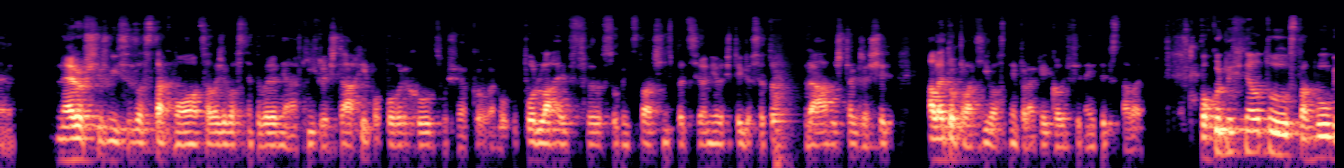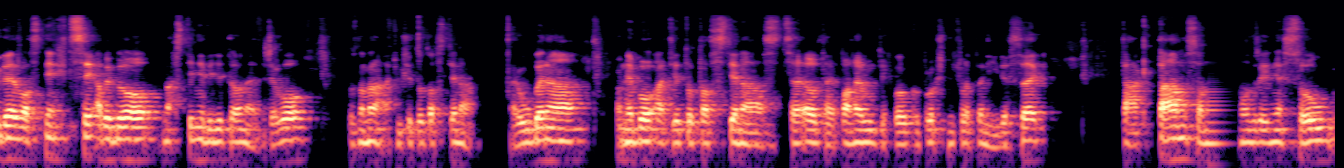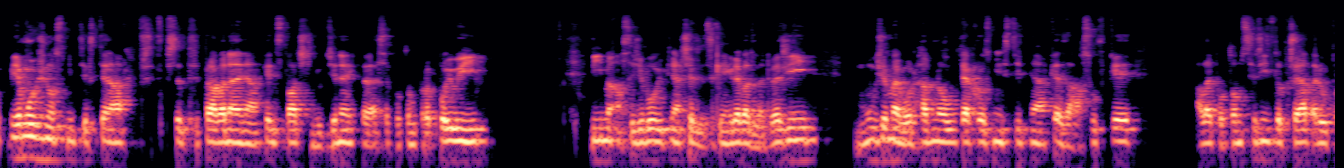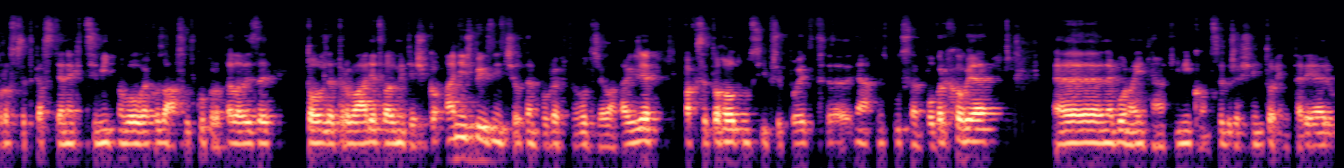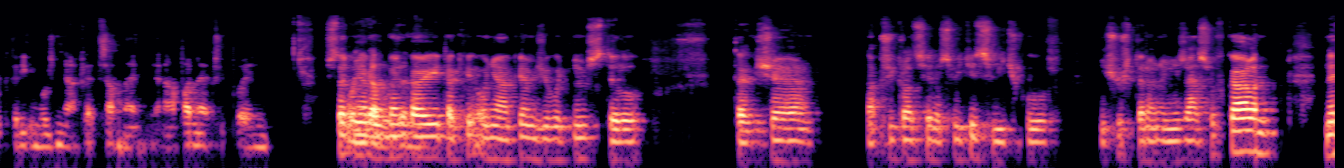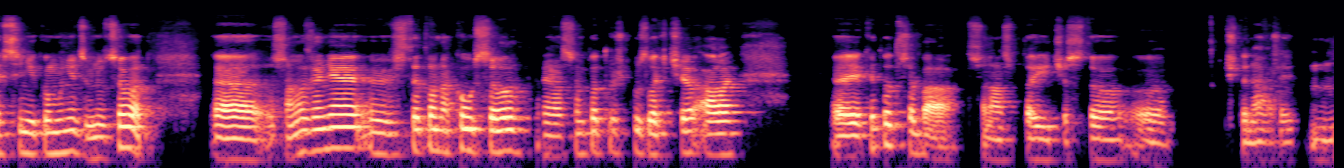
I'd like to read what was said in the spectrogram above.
nerozšiřují se zase tak moc, ale že vlastně to vede v nějakých lištách i po povrchu, což jako, nebo u podlahy jsou instalační speciální lišty, kde se to dá když tak řešit, ale to platí vlastně pro jakýkoliv jiný typ staveb. Pokud bych měl tu stavbu, kde vlastně chci, aby bylo na stěně viditelné dřevo, to znamená, ať už je to ta stěna roubená, nebo ať je to ta stěna z CLT panelu, těch velkoplošních lepených desek, tak tam samozřejmě jsou, je možnost mít v těch stěnách připravené nějaké instalační dutiny, které se potom propojují. Víme asi, že budou vypínače vždycky někde vedle dveří, můžeme odhadnout, jak rozmístit nějaké zásuvky, ale potom si říct, dobře, já tady uprostředka stěny chci mít novou jako zásuvku pro televizi, to lze provádět velmi těžko, aniž bych zničil ten povrch toho dřeva. Takže pak se toho musí připojit eh, nějakým způsobem povrchově, eh, nebo najít nějaký jiný koncept řešení toho interiéru, který umožní nějaké třeba nápadné připojení. Ostatně Radbenka je taky o nějakém životním stylu, takže například si rozsvítit svíčku, když už teda není zásuvka, ale nechci nikomu nic vnucovat. Eh, samozřejmě jste to nakousl, já jsem to trošku zlehčil, ale eh, jak je to třeba, se nás ptají často eh, čtenáři, mm.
